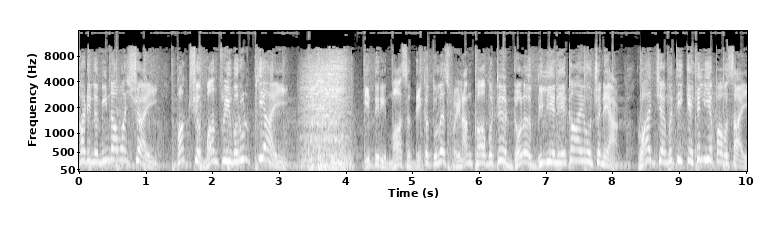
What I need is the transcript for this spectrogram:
කඩිනමින් අවශ්‍යයි. පක්ෂ මන්ත්‍රීවරුන් කියයි. ඉදිරි මාස දෙක තුළ ශ්‍රී ලංකාවට ඩොල බිලියනයක ආයෝජනයක් රාජ්‍ය ඇමති කෙහෙලිය පවසයි.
